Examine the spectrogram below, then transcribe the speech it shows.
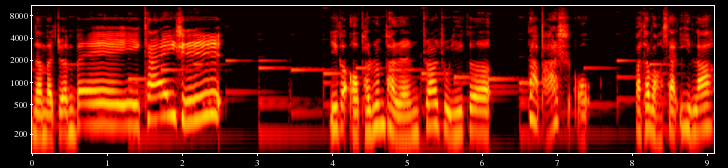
那么，准备开始。一个奥帕伦帕人抓住一个大把手，把它往下一拉，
